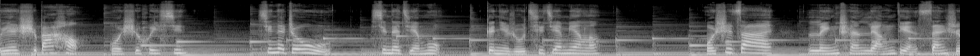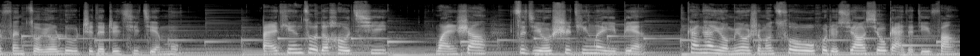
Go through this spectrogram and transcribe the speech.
月十八号，我是慧心。新的周五，新的节目，跟你如期见面了。我是在凌晨两点三十分左右录制的这期节目，白天做的后期，晚上自己又试听了一遍，看看有没有什么错误或者需要修改的地方。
